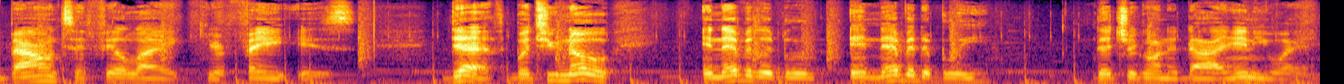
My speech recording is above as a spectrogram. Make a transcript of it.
bound to feel like your fate is death, but you know, inevitably, inevitably, that you're going to die anyway.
